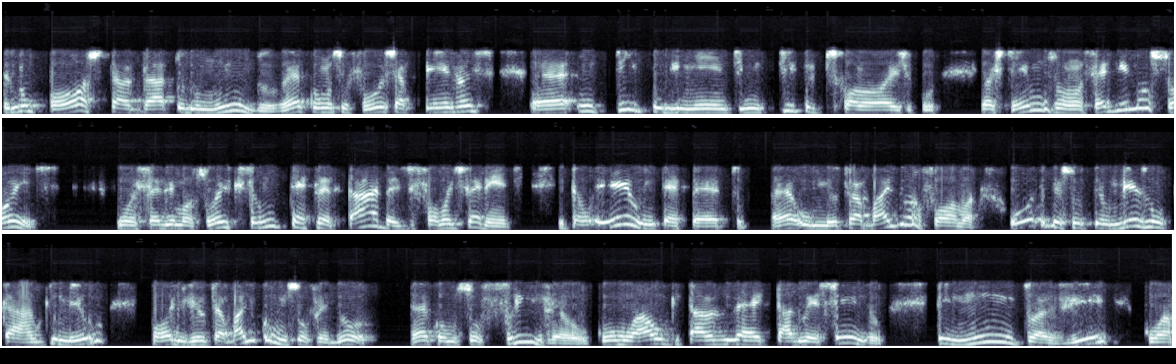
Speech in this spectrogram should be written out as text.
eu não posso tratar todo mundo né, como se fosse apenas é, um tipo de mente, um tipo psicológico. Nós temos uma série de emoções uma série de emoções que são interpretadas de forma diferente. Então, eu interpreto né, o meu trabalho de uma forma. Outra pessoa que tem o mesmo cargo que o meu pode ver o trabalho como um sofredor, né, como sofrível, como algo que está né, tá adoecendo. Tem muito a ver com a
